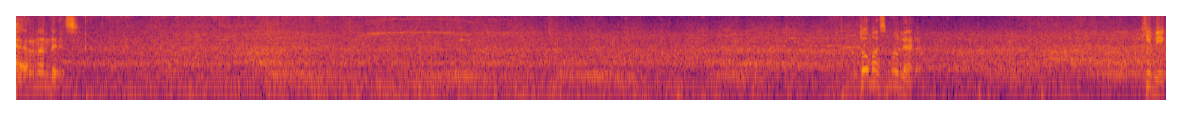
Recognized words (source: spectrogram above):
Hernández. Thomas Müller. Kimmich.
